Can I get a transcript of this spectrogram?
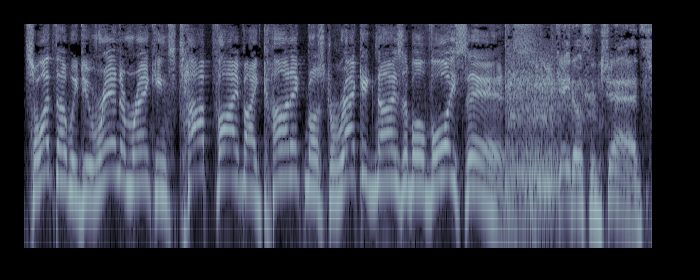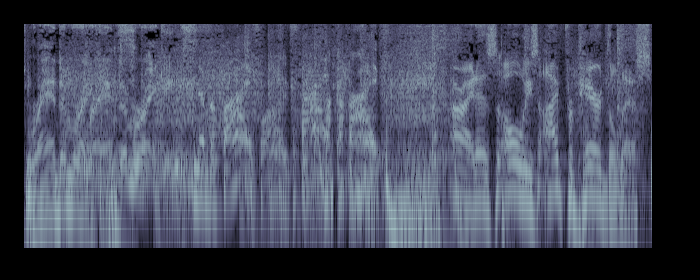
So I thought we'd do random rankings, top five iconic, most recognizable voices. Gaydos and Chad's random rankings. Random rankings. Number five. Five. All right, as always, I've prepared the list.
